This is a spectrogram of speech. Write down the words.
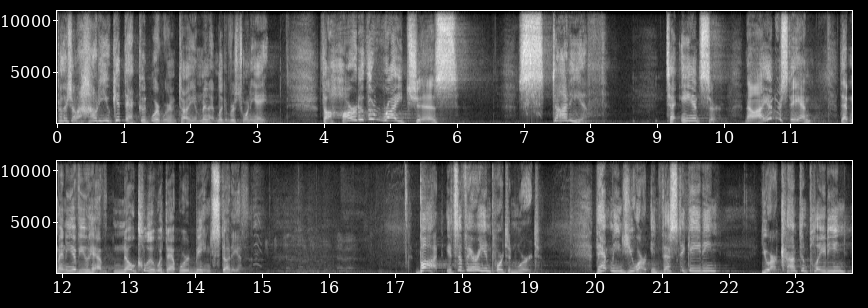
Brother Sean, how do you get that good word? We're going to tell you in a minute. Look at verse 28. The heart of the righteous studieth to answer. Now, I understand that many of you have no clue what that word means, studieth. But it's a very important word. That means you are investigating, you are contemplating,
